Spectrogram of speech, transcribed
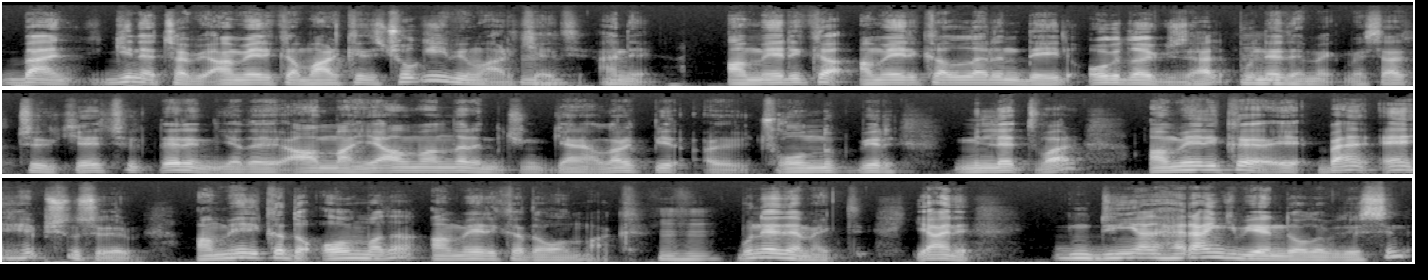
ben yine tabii Amerika marketi çok iyi bir market. Hani Amerika Amerikalıların değil o da güzel. Bu ne demek mesela Türkiye Türklerin ya da Almanya Almanların çünkü genel olarak bir e, çoğunluk bir millet var. Amerika e, ben en, hep şunu söylüyorum. Amerika'da olmadan Amerika'da olmak. Bu ne demekti? Yani dünyanın herhangi bir yerinde olabilirsin.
